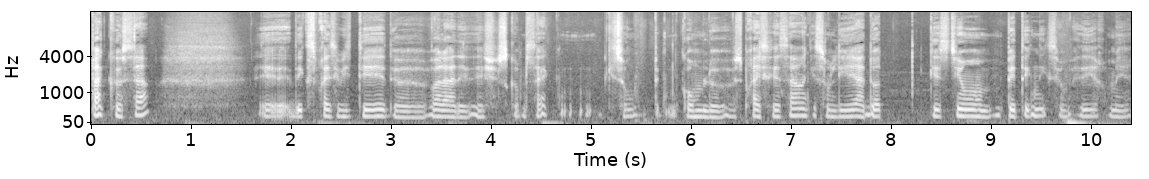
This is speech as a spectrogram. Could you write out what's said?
pas que ça, d'expressivité, de, voilà, des, choses comme ça, qui sont comme le ça, qui sont liées à d'autres questions un peu techniques, si on peut dire. Mais...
